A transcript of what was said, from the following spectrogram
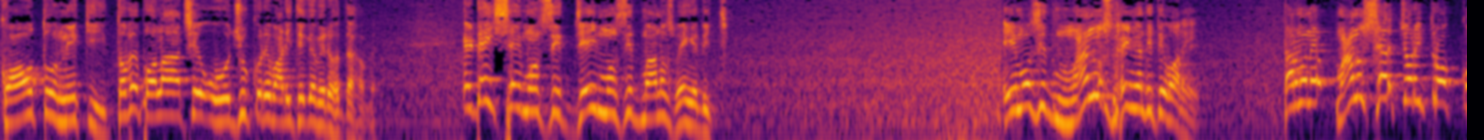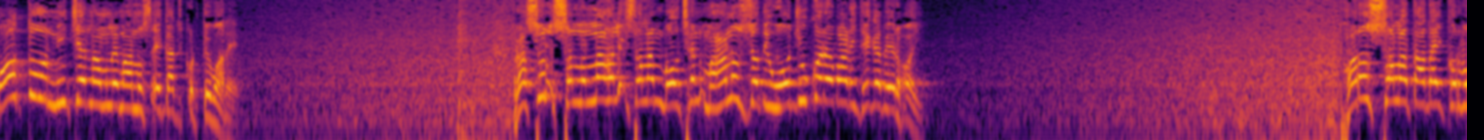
কত নেকি? তবে বলা আছে অজু করে বাড়ি থেকে বের হতে হবে। এটাই সেই মসজিদ, যেই মসজিদ মানুষ ভেঙে দিচ্ছে। এই মসজিদ মানুষ ভেঙে দিতে পারে। তার মানে মানুষের চরিত্র কত নিচে নামলে মানুষ এ কাজ করতে পারে? রাসুল সাল্লাহ আলি সাল্লাম বলছেন, মানুষ যদি অজু করে বাড়ি থেকে বের হয়, ফরজ সালাত আদায় করব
